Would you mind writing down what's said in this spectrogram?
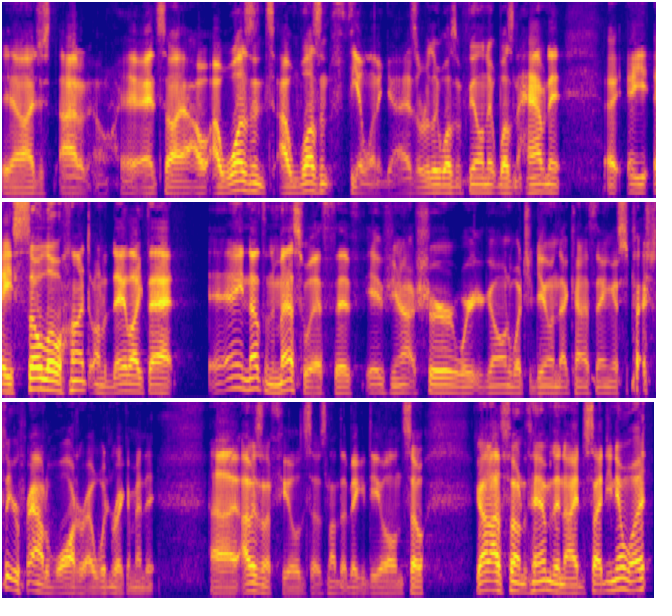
You know, I just, I don't know. And so I, I wasn't, I wasn't feeling it, guys. I really wasn't feeling it. wasn't having it. A, a, a solo hunt on a day like that ain't nothing to mess with if if you're not sure where you're going, what you're doing, that kind of thing. Especially around water, I wouldn't recommend it. Uh, I was in the field, so it's not that big a deal. And so got off the phone with him. Then I decided, you know what?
